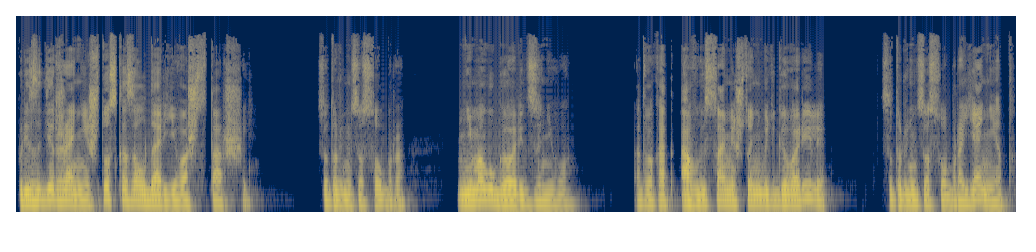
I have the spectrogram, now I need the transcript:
При задержании что сказал Дарье ваш старший? Сотрудница СОБРа. Не могу говорить за него. Адвокат, а вы сами что-нибудь говорили? Сотрудница СОБРа, я нет.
